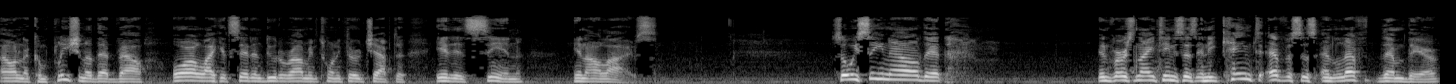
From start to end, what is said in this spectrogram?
on the completion of that vow, or like it said in Deuteronomy 23rd chapter, it is sin in our lives. So we see now that in verse 19 it says, And he came to Ephesus and left them there,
